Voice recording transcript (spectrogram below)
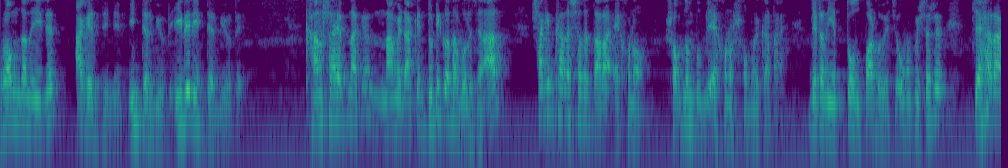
রমজান ঈদের আগের দিনের ইন্টারভিউতে ঈদের ইন্টারভিউতে খান সাহেব নাকে, নামে ডাকে, দুটি কথা বলেছেন। আর সাকিব খানের সাথে তারা এখনও শব্দম বুবলি এখনও সময় কাটায়, যেটা নিয়ে তোলপাড় হয়েছে। অপবিশ্বাসের চেহারা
